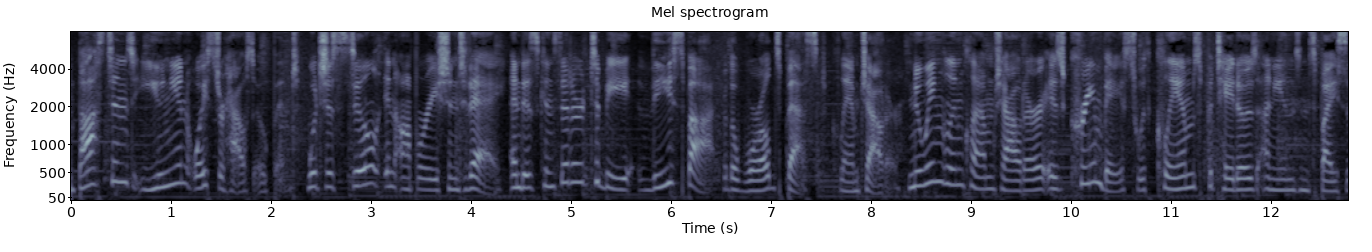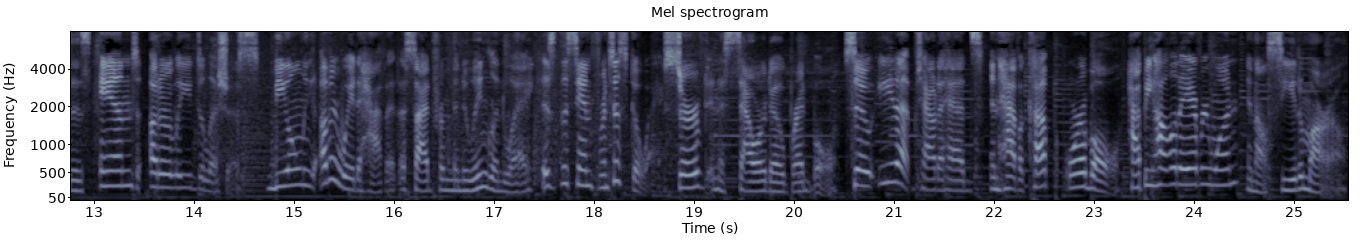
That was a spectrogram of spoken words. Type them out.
Boston's Union Oyster House opened, which is still in operation today and is considered to be the spot for the world's best clam chowder. New England clam chowder is cream based with clams, potatoes, onions, and spices, and utterly delicious. The only other way to have it, aside from the New England way, is the San Francisco way, served in a sourdough bread bowl. So eat up, chowder heads, and have a cup or a bowl. Happy holiday, everyone, and I'll see you tomorrow.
